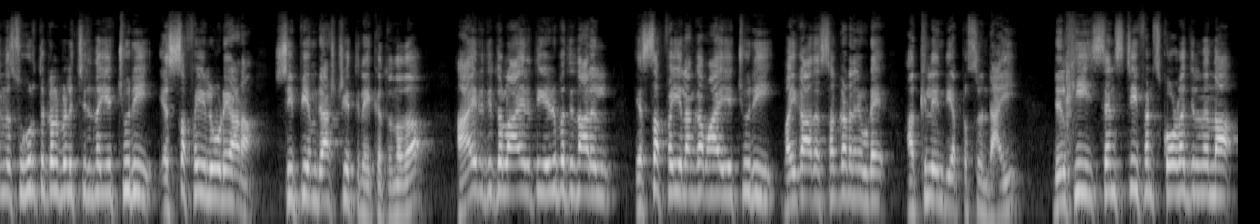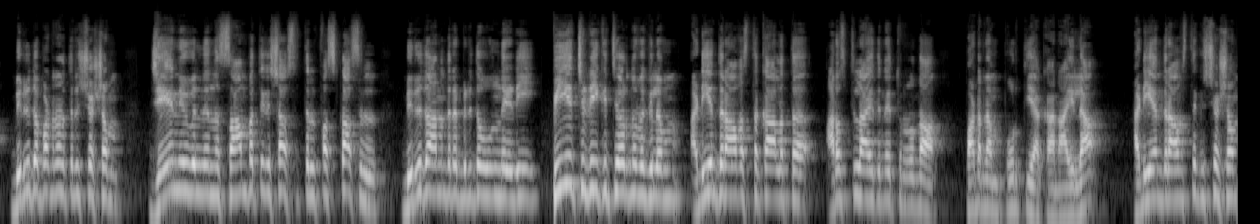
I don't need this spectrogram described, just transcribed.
എന്ന് സുഹൃത്തുക്കൾ വിളിച്ചിരുന്ന യെച്ചൂരി എസ് എഫ് ഐയിലൂടെയാണ് സി പി എം രാഷ്ട്രീയത്തിലേക്ക് എത്തുന്നത്. ആയിരത്തി തൊള്ളായിരത്തി എഴുപത്തിനാലിൽ എസ് എഫ് ഐയിൽ അംഗമായ യെച്ചൂരി വൈകാതെ സംഘടനയുടെ അഖിലേന്ത്യാ പ്രസിഡന്റായി. ഡൽഹി സെന്റ് സ്റ്റീഫൻസ് കോളേജിൽ നിന്ന് ബിരുദ പഠനത്തിന് ശേഷം ജെ എൻ യുവിൽ നിന്ന് സാമ്പത്തിക ശാസ്ത്രത്തിൽ ഫസ്റ്റ് ക്ലാസ്സിൽ ബിരുദാനന്തര ബിരുദവും നേടി പി എച്ച് ഡിക്ക് ചേർന്നുവെങ്കിലും അടിയന്തരാവസ്ഥ കാലത്ത് അറസ്റ്റിലായതിനെ തുടർന്ന് പഠനം പൂർത്തിയാക്കാനായില്ല. അടിയന്തരാവസ്ഥയ്ക്ക് ശേഷം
